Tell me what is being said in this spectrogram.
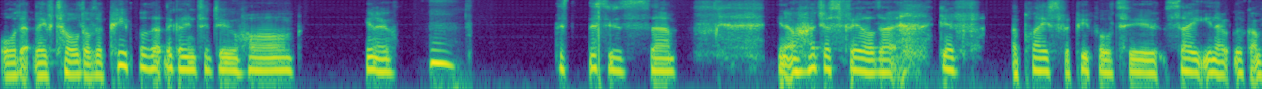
or that they've told other people that they're going to do harm. You know, mm. this, this is, um, you know, I just feel that give a place for people to say, you know, look, I'm,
